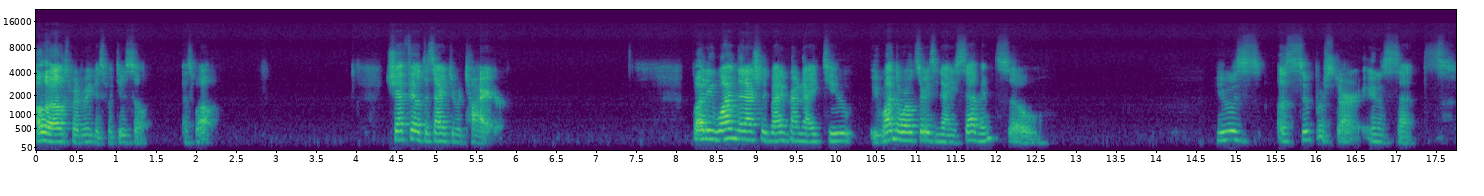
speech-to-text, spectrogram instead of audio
Although Alex Rodriguez would do so as well. Sheffield decided to retire. But he won the National League batting crown in 92 he won the World Series in 97, so he was a superstar in a sense.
